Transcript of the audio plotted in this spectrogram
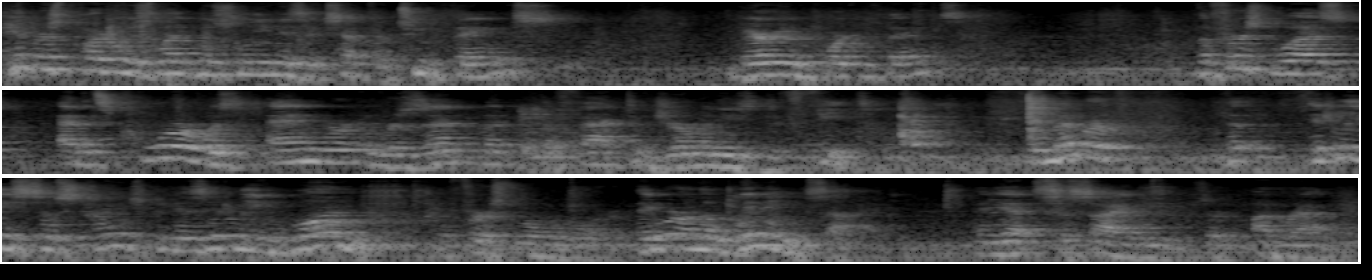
Hitler's party was like Mussolini's except for two things, very important things. The first was, at its core, was anger and resentment at the fact of Germany's defeat. Remember, Italy is so strange because Italy won the First World War. They were on the winning side, and yet society sort of unraveled.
